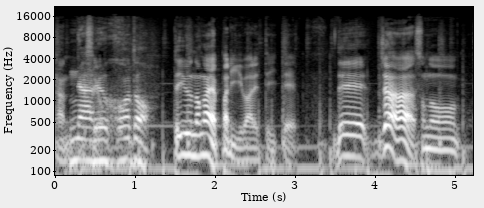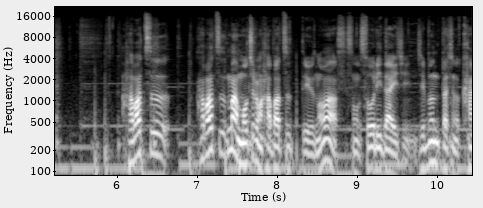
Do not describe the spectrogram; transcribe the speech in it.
なんですよ。なるほど。っていうのがやっぱり言われていて。でじゃあその派閥派閥まあもちろん派閥っていうのはその総理大臣自分たちの考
